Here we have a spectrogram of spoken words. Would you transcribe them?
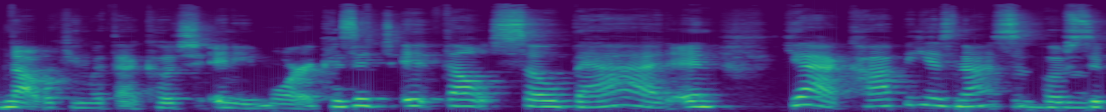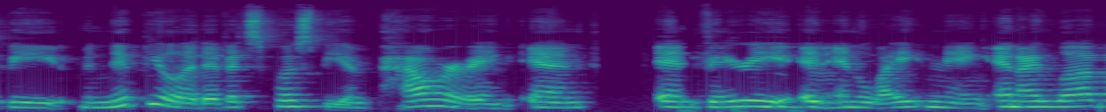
not working with that coach anymore because it, it felt so bad. And yeah, copy is not supposed mm-hmm. to be manipulative. It's supposed to be empowering and and very mm-hmm. enlightening. And I love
